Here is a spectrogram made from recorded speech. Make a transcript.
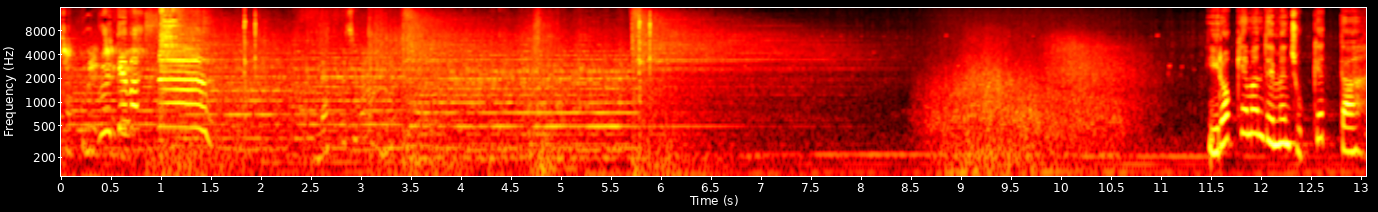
물개 박스! 나쁘지 않아. 이렇게만 되면 좋겠다.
